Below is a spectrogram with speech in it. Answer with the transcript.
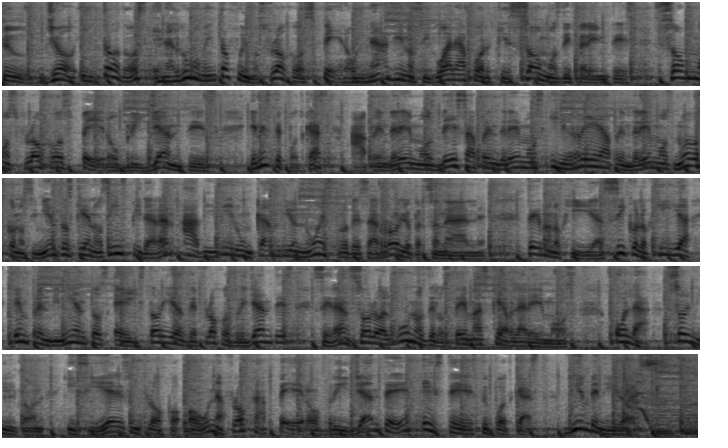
Tú, yo y todos en algún momento fuimos flojos, pero nadie nos iguala porque somos diferentes. Somos flojos pero brillantes. En este podcast aprenderemos, desaprenderemos y reaprenderemos nuevos conocimientos que nos inspirarán a vivir un cambio en nuestro desarrollo personal. Tecnología, psicología, emprendimientos e historias de flojos brillantes serán solo algunos de los temas que hablaremos. Hola, soy Milton y si eres un flojo o una floja pero brillante, este es tu podcast. Bienvenidos.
